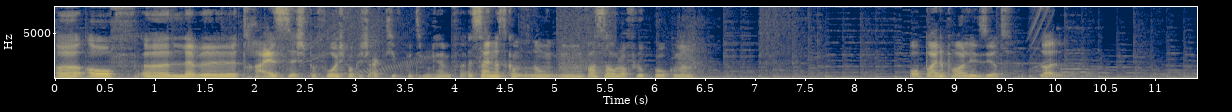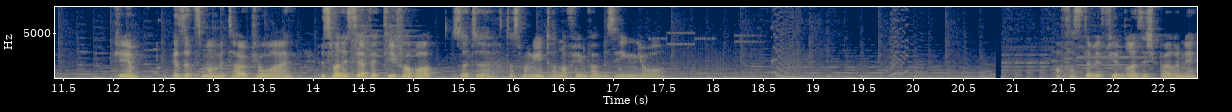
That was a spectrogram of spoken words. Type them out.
äh, auf äh, Level 30, bevor ich wirklich aktiv mit ihm kämpfe. Es sei denn, es kommt irgendein Wasser- oder Flug-Pokémon. Oh, beide paralysiert. Lol. Okay, wir setzen mal Metallklaue ein. Ist zwar nicht sehr effektiv, aber sollte das Magneton auf jeden Fall besiegen, ja. Ach, fast Level 34 bei René.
